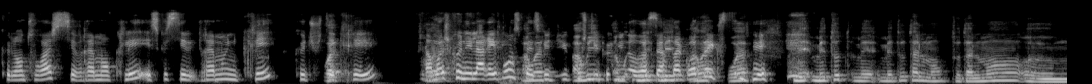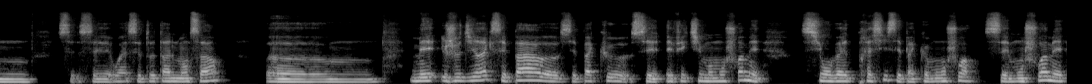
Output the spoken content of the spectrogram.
que l'entourage, c'est vraiment clé. Est-ce que c'est vraiment une clé que tu t'es créée? Alors moi, je connais la réponse ah parce que du coup, ah je t'ai connu dans un certain contexte. Mais... Mais, mais, totalement, totalement, euh, c'est ouais, totalement ça. Euh, mais je dirais que c'est pas, euh, c'est pas que, c'est effectivement mon choix, mais si on va être précis, c'est pas que mon choix. C'est mon choix, mais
